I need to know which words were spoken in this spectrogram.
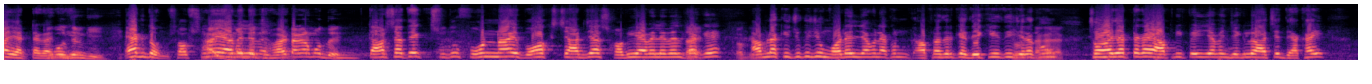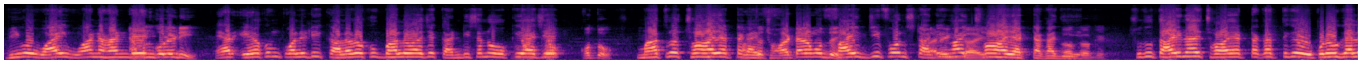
হাজার টাকা বলছেন কি? একদম সবসময় 5G মাত্র অ্যাভেলেবেল 6000 টাকার মধ্যে? তার সাথে শুধু ফোন নয় বক্স চার্জার সবই অ্যাভেলেবেল থাকে। আমরা কিছু কিছু মডেল যেমন এখন আপনাদেরকে দেখিয়ে দিই যেরকম। ছ হাজার টাকায় আপনি পেয়ে যাবেন যেগুলো আছে দেখাই। Vivo Y one hundred quality আর এরকম কোয়ালিটি কালারও খুব ভালো আছে কন্ডিশনও ওকে আছে। কত? মাত্র ছ হাজার টাকায় 6000 টাকার মধ্যে? ফাইভ জি ফোন স্টার্টিং হয়. ছ হাজার টাকা দিয়ে. শুধু তাই নয় ছ হাজার টাকার থেকে উপরেও গেল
